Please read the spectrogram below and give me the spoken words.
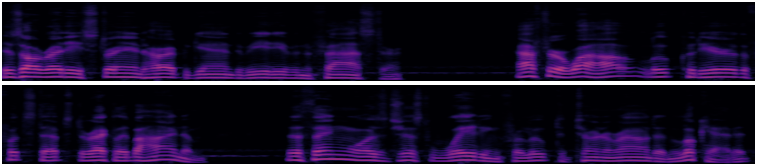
His already strained heart began to beat even faster. After a while, Luke could hear the footsteps directly behind him. The thing was just waiting for Luke to turn around and look at it,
